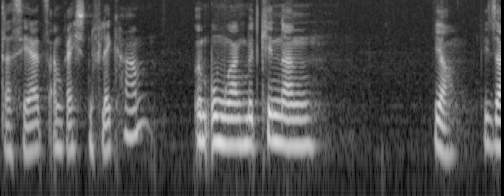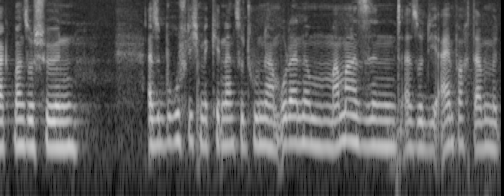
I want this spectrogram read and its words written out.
das Herz am rechten Fleck haben. Im Umgang mit Kindern, ja, wie sagt man so schön, also beruflich mit Kindern zu tun haben oder eine Mama sind, also die einfach damit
